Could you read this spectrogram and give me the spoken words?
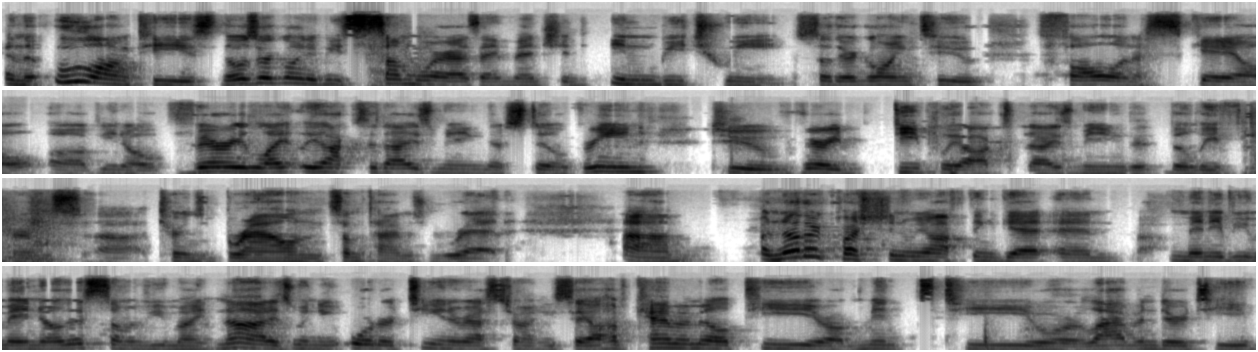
And the oolong teas, those are going to be somewhere, as I mentioned, in between. So they're going to fall on a scale of, you know, very lightly oxidized, meaning they're still green, to very deeply oxidized, meaning that the leaf turns, uh, turns brown, sometimes red. Um, another question we often get, and many of you may know this, some of you might not, is when you order tea in a restaurant, you say, I'll have chamomile tea or mint tea or lavender tea.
